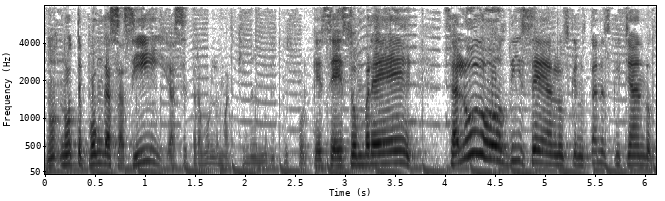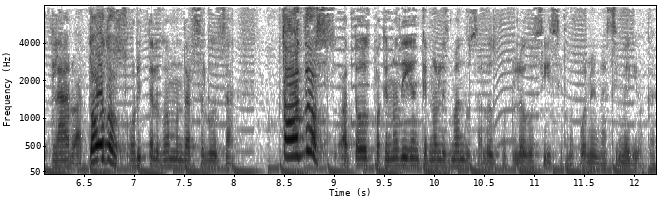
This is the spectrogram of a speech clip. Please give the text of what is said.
No, no te pongas así. Ya se trabó la máquina, hombre. Pues, ¿por qué es eso, hombre? Saludos, dice a los que nos están escuchando. Claro, a todos. Ahorita les voy a mandar saludos a todos. A todos, para que no digan que no les mando saludos, porque luego sí se me ponen así medio acá.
